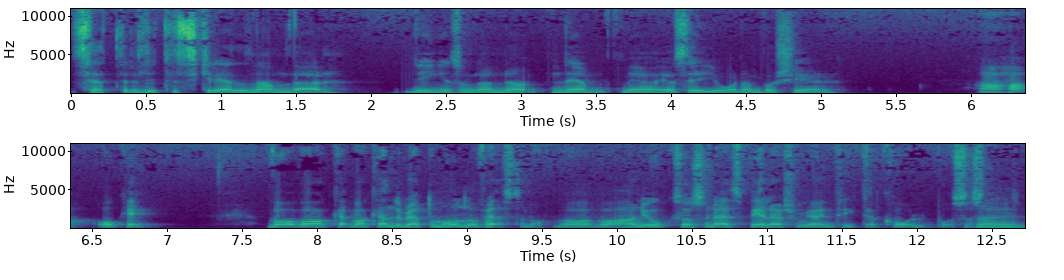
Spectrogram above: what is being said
sätter ett lite skrällnamn där. Det är ingen som du har nämnt, men jag, jag säger Jordan Boucher. Aha, okej. Vad, vad, vad kan du berätta om honom förresten? Då? Vad, vad, han är ju också en sån där spelare som jag inte riktigt har koll på. Så sätt.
